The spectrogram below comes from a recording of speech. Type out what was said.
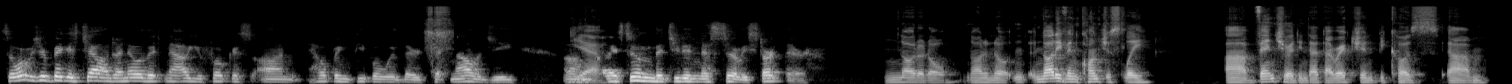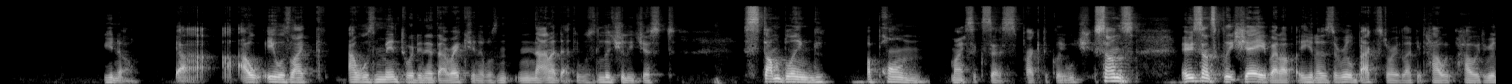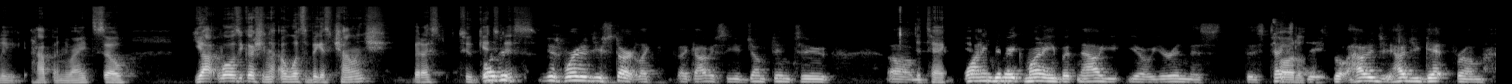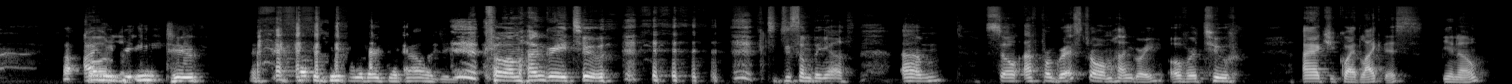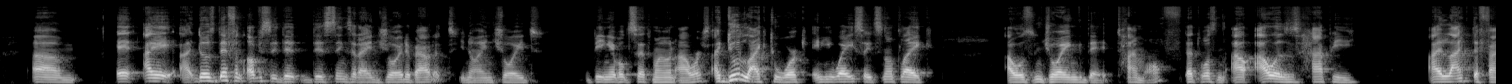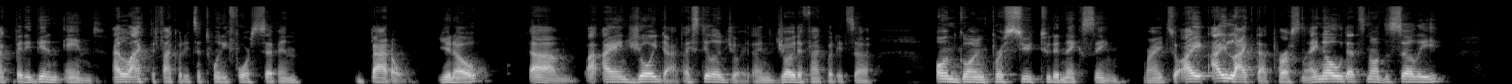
so what was your biggest challenge? I know that now you focus on helping people with their technology. Um, yeah. I assume that you didn't necessarily start there. Not at all. Not at all. Not even consciously uh, ventured in that direction because, um, you know, uh, I, it was like I was mentored in that direction. It was none of that. It was literally just stumbling upon my success practically, which sounds maybe sounds cliche, but uh, you know, there's a real backstory, like it how how it really happened, right? So, yeah, what was the question? Uh, what's the biggest challenge that I to get well, just, this? Just where did you start? Like, like obviously you jumped into um, the tech, wanting yeah. to make money, but now you you know you're in this this tech totally. space. So how did you how did you get from I need to eat to helping people with their technology? From I'm hungry to to do something else. Um, so I've progressed from I'm hungry over to I actually quite like this. You know, um, it, I, I those different obviously the, these things that I enjoyed about it. You know, I enjoyed being able to set my own hours. I do like to work anyway, so it's not like I was enjoying the time off. That wasn't. I, I was happy. I like the fact that it didn't end. I like the fact that it's a twenty four seven battle. You know, um, I, I enjoyed that. I still enjoy it. I enjoy the fact that it's a ongoing pursuit to the next thing, right? So I I like that person. I know that's not necessarily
